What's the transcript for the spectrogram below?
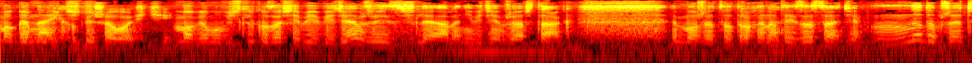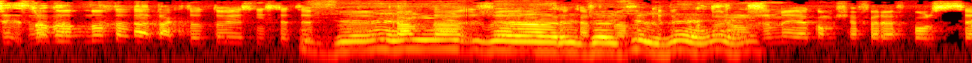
Mogę na ich mówić, opieszałości. mogę mówić tylko za siebie. Wiedziałem, że jest źle, ale nie wiedziałem, że aż tak. Może to trochę na tej zasadzie. No dobrze, czy No, sprawa... to, no tak, tak, to, to jest niestety Że prawda, jest że za każdym razem, kiedy jakąś aferę w Polsce,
